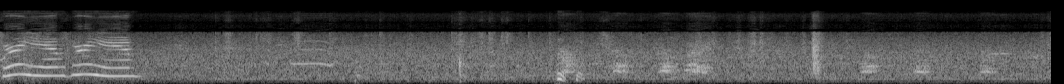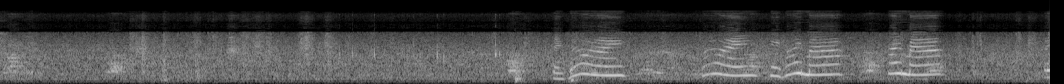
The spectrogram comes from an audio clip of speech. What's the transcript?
Here I am. Here I am. Say hi. Hi. Say hi, Ma. Hi, Ma. I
